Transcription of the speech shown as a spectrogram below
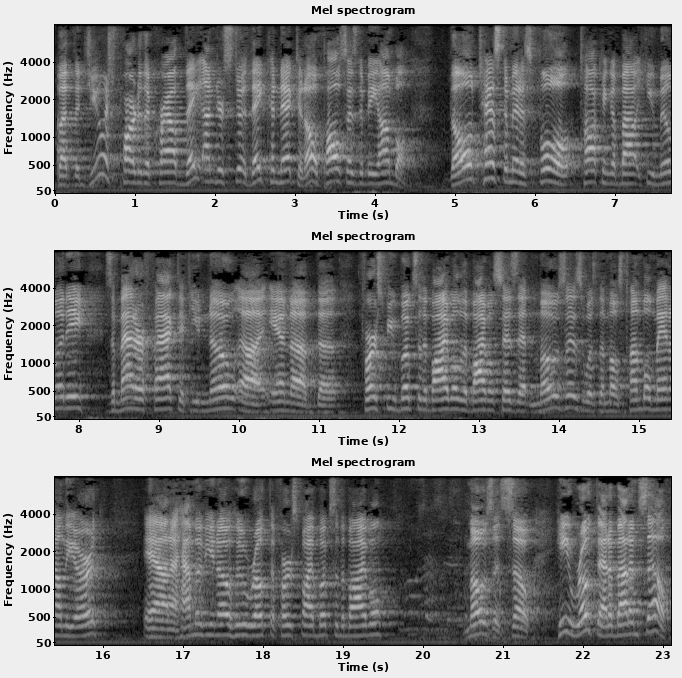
But the Jewish part of the crowd, they understood, they connected. Oh, Paul says to be humble. The Old Testament is full talking about humility. As a matter of fact, if you know uh, in uh, the first few books of the Bible, the Bible says that Moses was the most humble man on the earth. And uh, how many of you know who wrote the first five books of the Bible? Moses. So he wrote that about himself,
